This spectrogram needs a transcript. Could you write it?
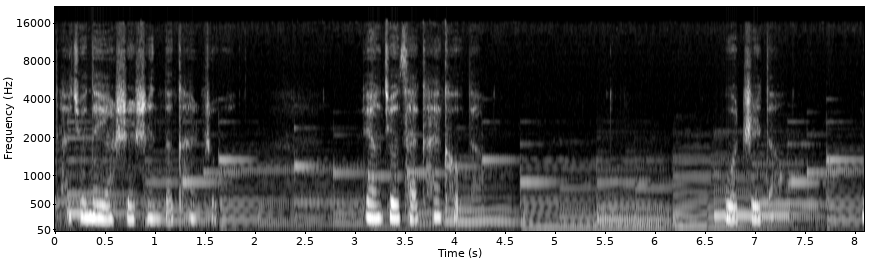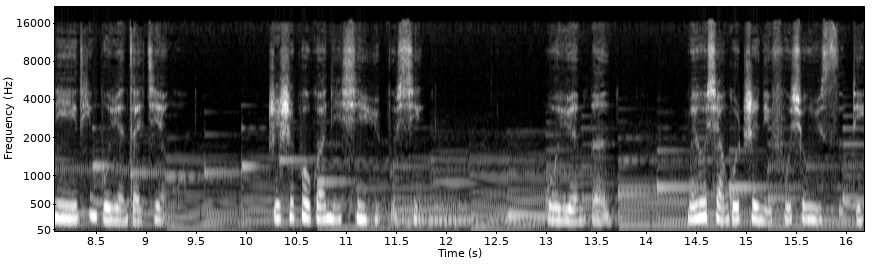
他就那样深深的看着我，良久才开口道。我知道，你一定不愿再见我。只是不管你信与不信，我原本没有想过置你父兄于死地。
